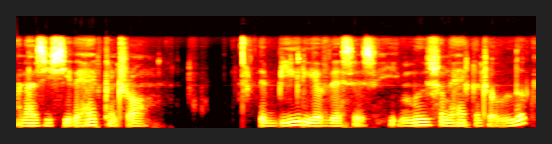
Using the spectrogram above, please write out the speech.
And as you see the head control, the beauty of this is he moves from the head control. Look,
